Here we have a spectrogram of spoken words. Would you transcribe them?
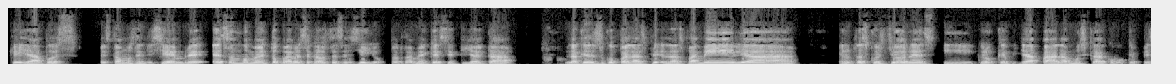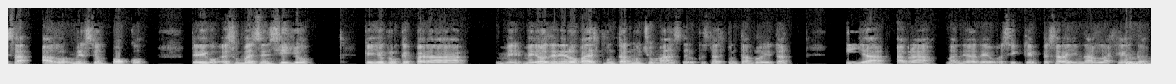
que ya pues estamos en diciembre, es un momento para haber sacado este sencillo, pero también hay que decir que ya ahorita la que se ocupa en las, en las familias, en otras cuestiones, y creo que ya para la música como que empieza a dormirse un poco. Te digo, es un buen sencillo que yo creo que para mediados de enero va a despuntar mucho más de lo que está despuntando ahorita, y ya habrá manera de así que empezar a llenar la agenda.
